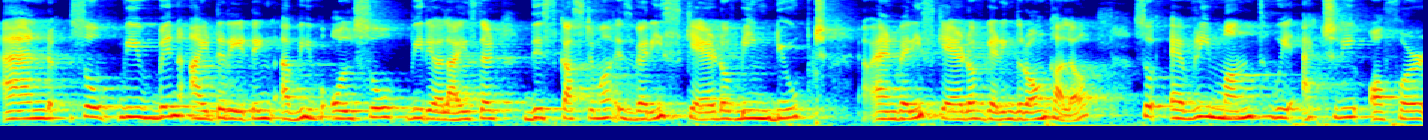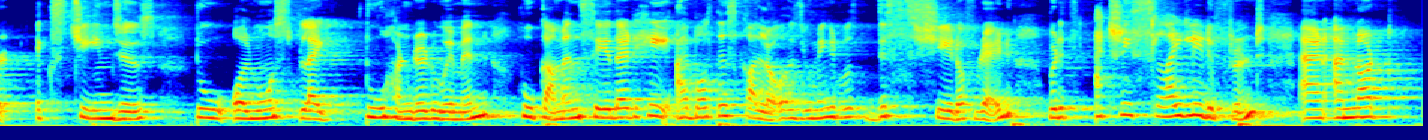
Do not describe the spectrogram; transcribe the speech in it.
and so we've been iterating. Uh, we've also we realized that this customer is very scared of being duped and very scared of getting the wrong color. So every month we actually offer exchanges to almost like 200 women who come and say that hey i bought this color. Assuming it was this shade of red but it's actually slightly different and i'm not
